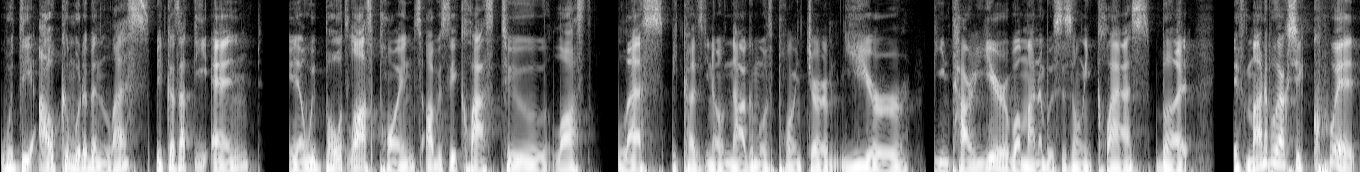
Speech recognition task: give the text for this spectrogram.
would the outcome would have been less? Because at the end, you know, we both lost points. Obviously, class two lost less because, you know, Nagumo's points are year the entire year while Manabu's is only class. But if Manabu actually quit,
